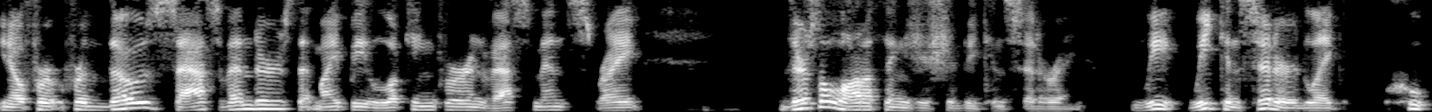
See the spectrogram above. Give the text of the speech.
you know for for those SaaS vendors that might be looking for investments, right? There's a lot of things you should be considering. We we considered like who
